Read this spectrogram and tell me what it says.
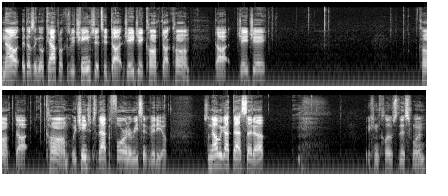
Now it doesn't go capital because we changed it to dot jjcomp.com dot jjcomp.com. We changed it to that before in a recent video. So now we got that set up. We can close this one.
